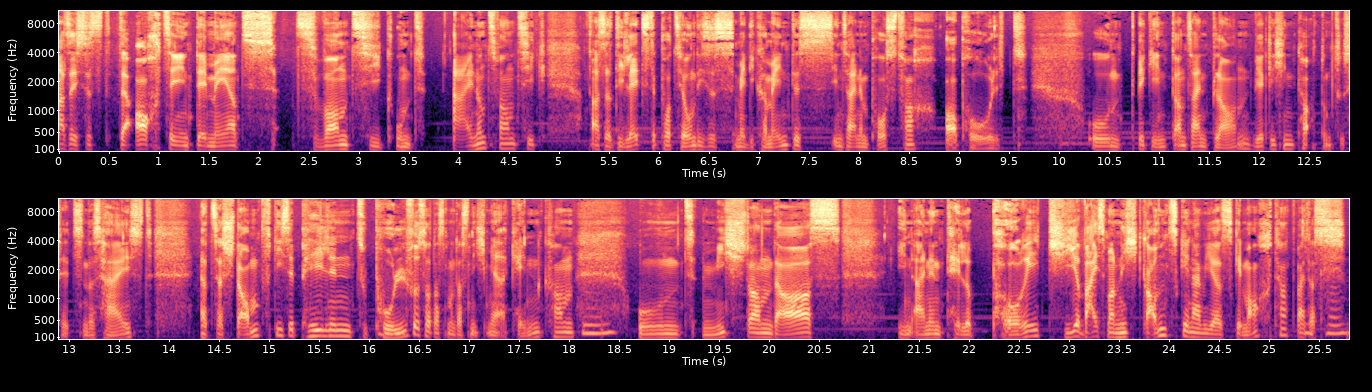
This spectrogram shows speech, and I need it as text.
Also es ist der 18. März 2021, also die letzte Portion dieses Medikamentes in seinem Postfach abholt und beginnt dann seinen Plan wirklich in Tat umzusetzen. Das heißt, er zerstampft diese Pillen zu Pulver, sodass man das nicht mehr erkennen kann mhm. und mischt dann das in einen Teleporridge. Hier weiß man nicht ganz genau, wie er es gemacht hat, weil okay. das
